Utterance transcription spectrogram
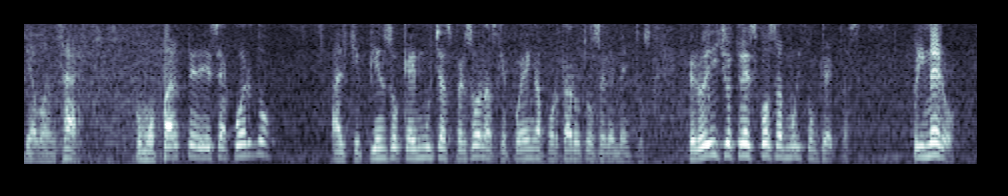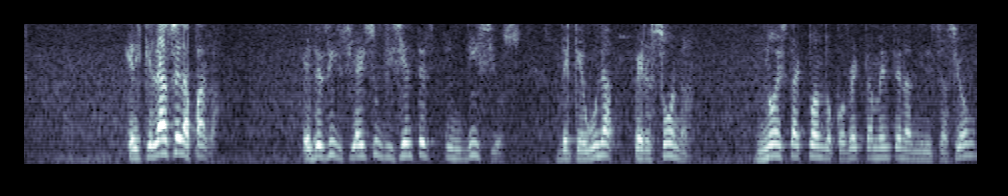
de avanzar. Como parte de ese acuerdo, al que pienso que hay muchas personas que pueden aportar otros elementos. Pero he dicho tres cosas muy concretas. Primero, el que la hace la paga. Es decir, si hay suficientes indicios de que una persona no está actuando correctamente en la administración,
